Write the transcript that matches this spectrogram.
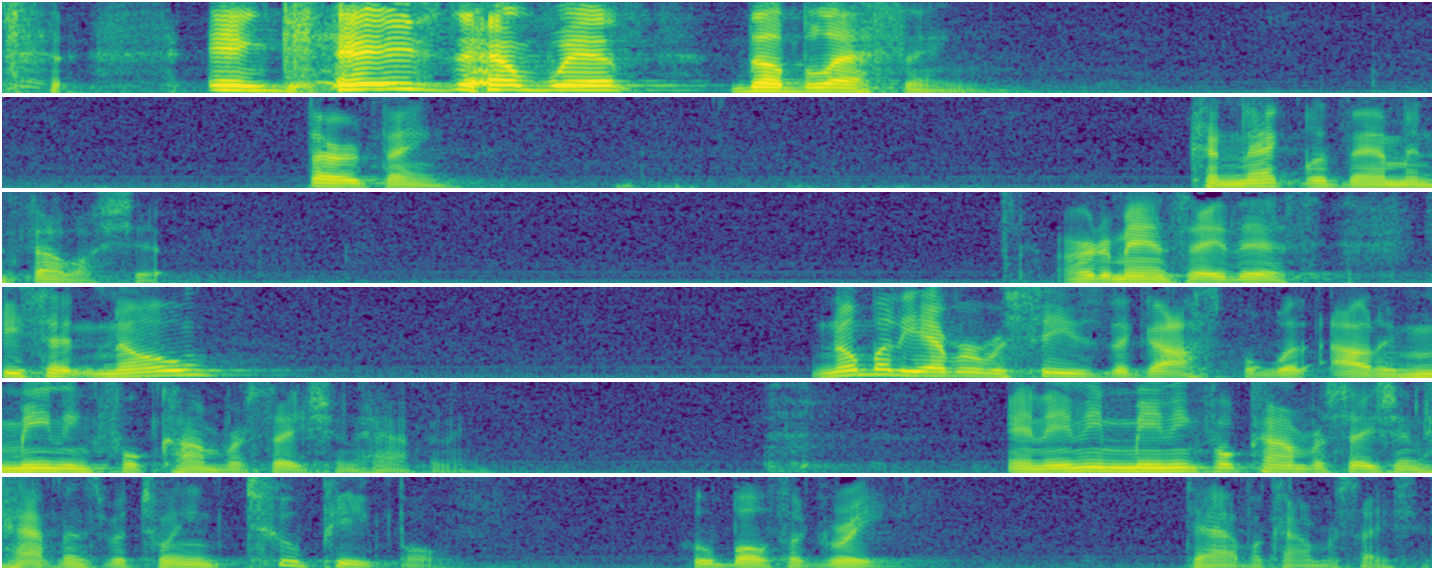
Engage them with the blessing. Third thing, connect with them in fellowship. I heard a man say this. He said, No, nobody ever receives the gospel without a meaningful conversation happening. And any meaningful conversation happens between two people who both agree to have a conversation.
